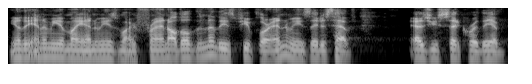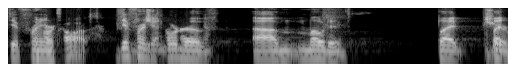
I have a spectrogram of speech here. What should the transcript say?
you know, the enemy of my enemy is my friend. Although none of these people are enemies, they just have, as you said, Cory, they have different, different sort of um, motives, but sure.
